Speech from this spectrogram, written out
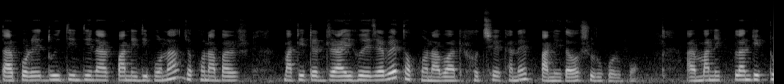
তারপরে দুই, তিন দিন আর পানি দিব না। যখন আবার মাটিটা ড্রাই হয়ে যাবে, তখন আবার হচ্ছে এখানে পানি দেওয়া শুরু করব। আর মানিক প্লান্ট একটু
